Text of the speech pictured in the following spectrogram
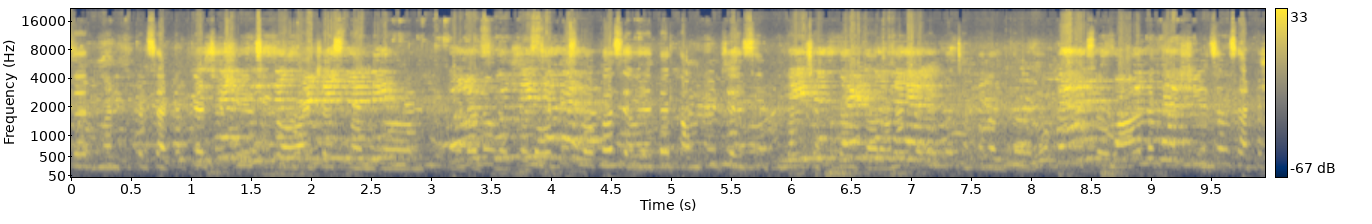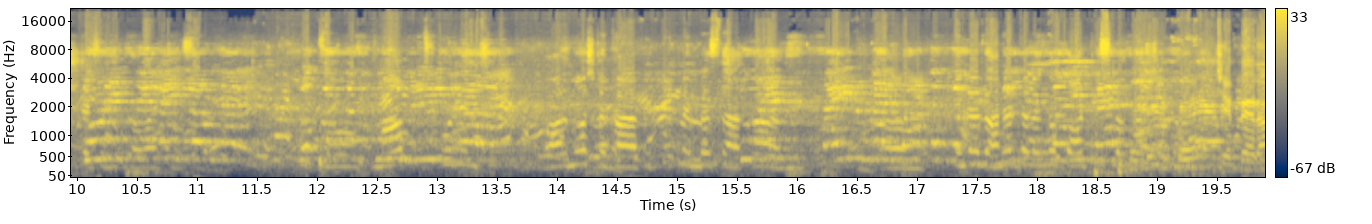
సార్ మనకి ఇక్కడ సర్టిఫికేట్స్ షీట్స్ ప్రొవైడ్ చేస్తాం. శ్లోకాస్ ఎవరైతే కంప్లీట్ చేసి పిల్లలు చెప్పగలుగుతారో అనర్గళంగా చెప్పగలుగుతారో. సో వాళ్ళకి షీట్స్ అండ్ సర్టిఫికేట్స్ ప్రొవైడ్ చేస్తాం సో మా ఆల్మోస్ట్ ఒక ఫిఫ్టీన్ మెంబర్స్ దాకా పిల్లలు శ్లోకాలు చెప్పారు? చెప్పారా?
